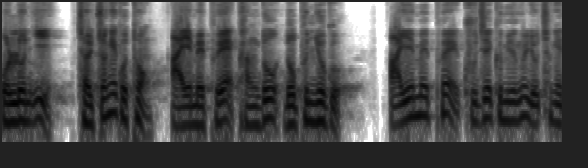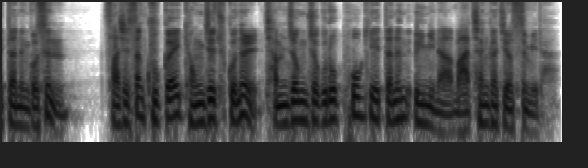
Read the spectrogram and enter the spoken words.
본론 2. 절정의 고통, IMF의 강도 높은 요구. IMF에 구제금융을 요청했다는 것은 사실상 국가의 경제 주권을 잠정적으로 포기했다는 의미나 마찬가지였습니다.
